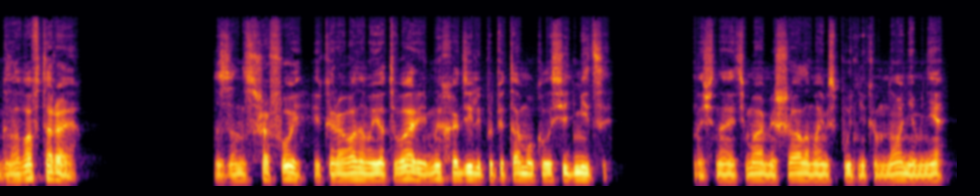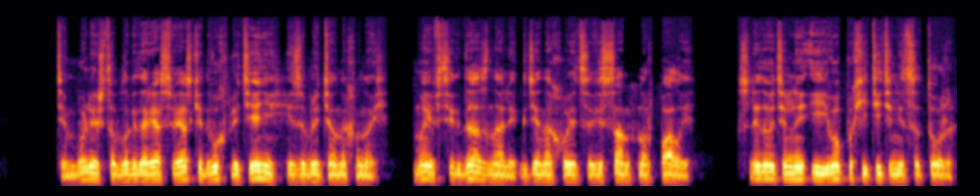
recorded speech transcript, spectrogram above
Глава вторая. За Насшафой и караваном ее тварей мы ходили по пятам около седмицы. Ночная тьма мешала моим спутникам, но не мне. Тем более, что благодаря связке двух плетений, изобретенных мной, мы всегда знали, где находится Висант Норпалы. Следовательно, и его похитительница тоже.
